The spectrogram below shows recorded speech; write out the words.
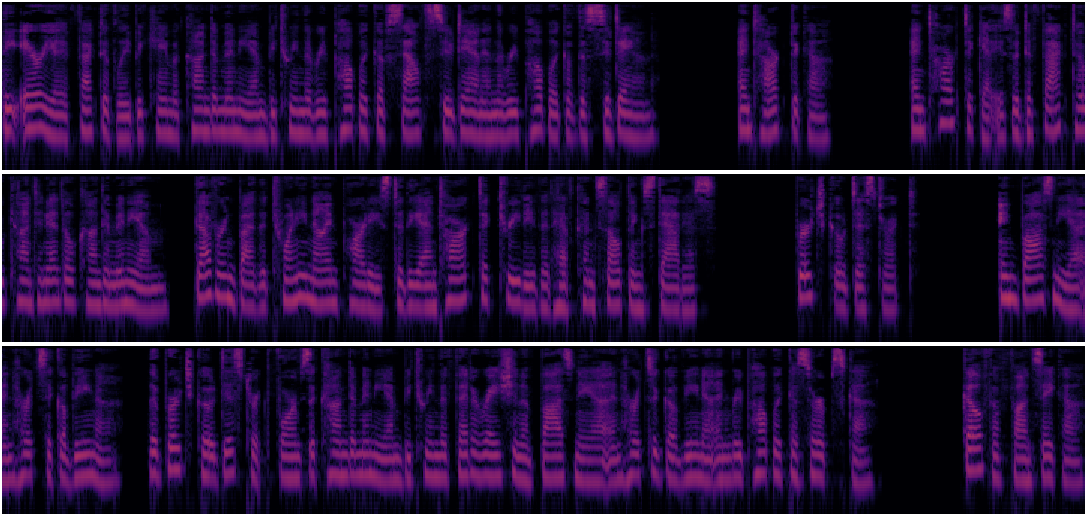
the area effectively became a condominium between the Republic of South Sudan and the Republic of the Sudan. Antarctica Antarctica is a de facto continental condominium, governed by the 29 parties to the Antarctic Treaty that have consulting status. Brčko District In Bosnia and Herzegovina, the Brčko district forms a condominium between the Federation of Bosnia and Herzegovina and Republika Srpska. Gulf of Fonseca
